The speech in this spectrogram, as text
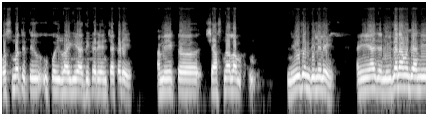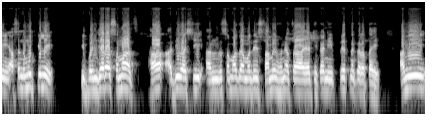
वसमत येथे उपविभागीय अधिकारी यांच्याकडे आम्ही एक शासनाला निवेदन दिलेले आहे. आणि या ज्या निवेदनामध्ये आम्ही असं नमूद केले की बंजारा समाज हा आदिवासी आंध्र समाजामध्ये सामील होण्याचा या ठिकाणी प्रयत्न करत आहे. आम्ही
